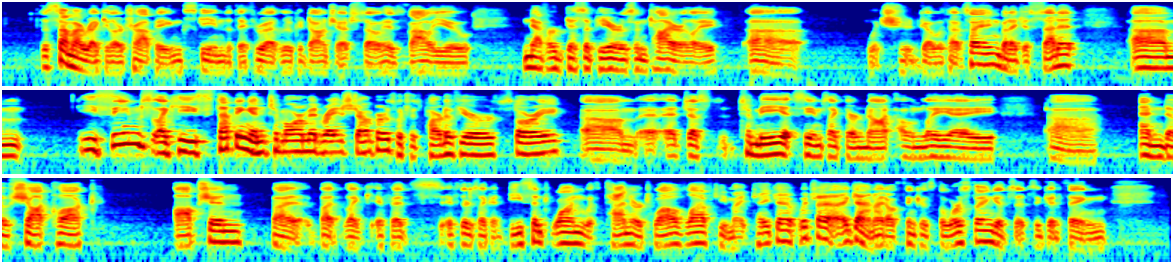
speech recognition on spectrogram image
the semi-regular trapping scheme that they threw at Luka Doncic. So his value never disappears entirely, uh, which should go without saying. But I just said it. Um, he seems like he's stepping into more mid-range jumpers, which was part of your story. Um, it, just to me, it seems like they're not only a uh, end of shot clock option, but but like if it's if there's like a decent one with ten or twelve left, he might take it. Which I, uh, again, I don't think is the worst thing. It's it's a good thing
